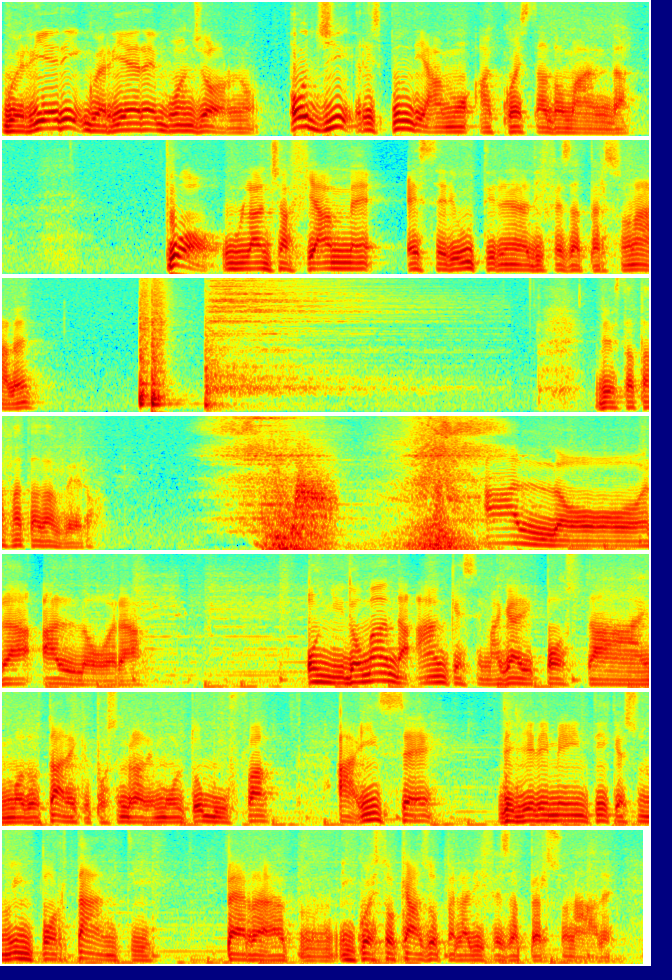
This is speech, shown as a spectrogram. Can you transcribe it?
Guerrieri, guerriere, buongiorno. Oggi rispondiamo a questa domanda. Può un lanciafiamme essere utile nella difesa personale? Vi è stata fatta davvero. Allora, allora, ogni domanda, anche se magari posta in modo tale che può sembrare molto buffa, ha in sé degli elementi che sono importanti per, in questo caso per la difesa personale.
